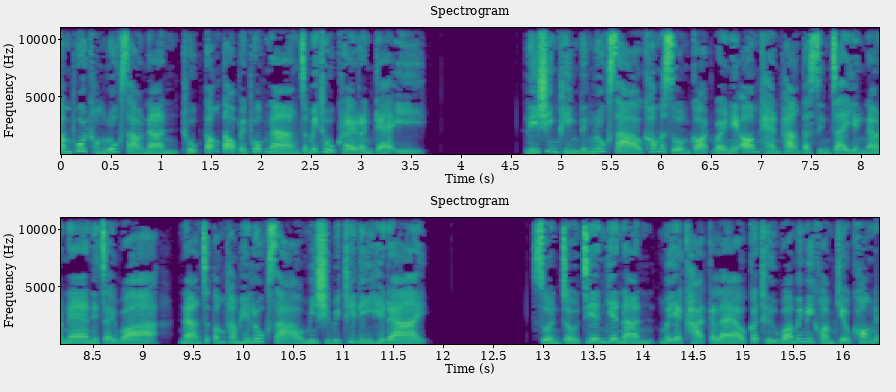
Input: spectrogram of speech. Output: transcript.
คำพูดของลูกสาวนั้นถูกต้องต่อไปพวกนางจะไม่ถูกใครรังแกอีกหลีชิงผิงดึงลูกสาวเข้ามาสวมกอดไว้ในอ้อมแขนพางตัดสินใจอย่างแน่วแน่ในใจว่า นางจะต้องทำให้ลูกสาวมีชีวิตที่ดีให้ได้ ส่วนโจเจี้ยนเย่นั้นเมื่ออย่าขาดกันแล้ว ก็ถือว่าไม่มีความเกี่ยวข้องใ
